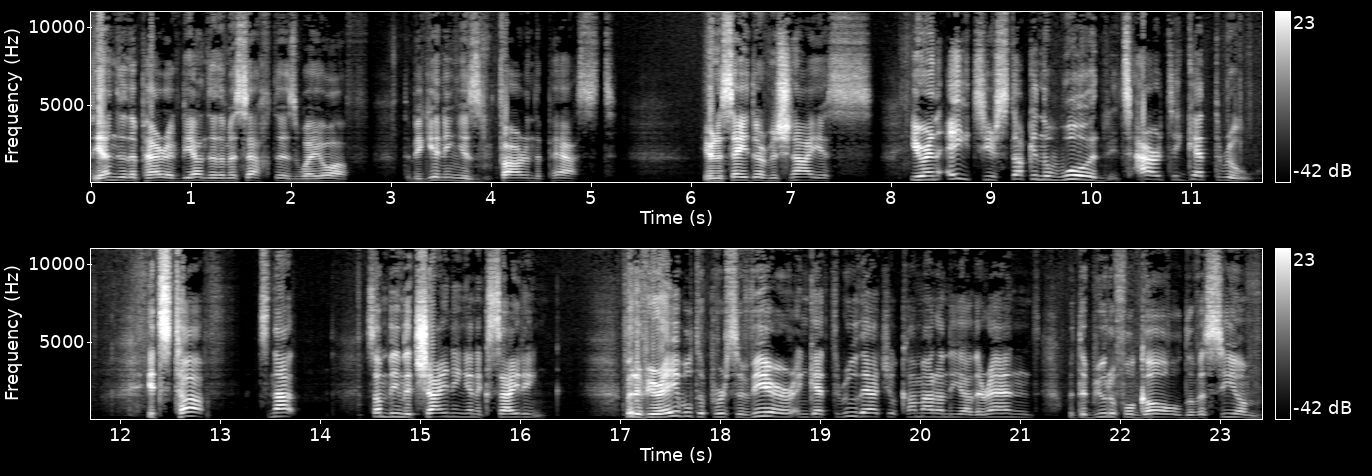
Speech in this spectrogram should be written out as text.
The end of the parak, the end of the Masechta is way off. The beginning is far in the past. You're in a Seder of Mishnayis. You're in eight, you're stuck in the wood. It's hard to get through. It's tough. It's not something that's shining and exciting. But if you're able to persevere and get through that, you'll come out on the other end with the beautiful gold of a siyum,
